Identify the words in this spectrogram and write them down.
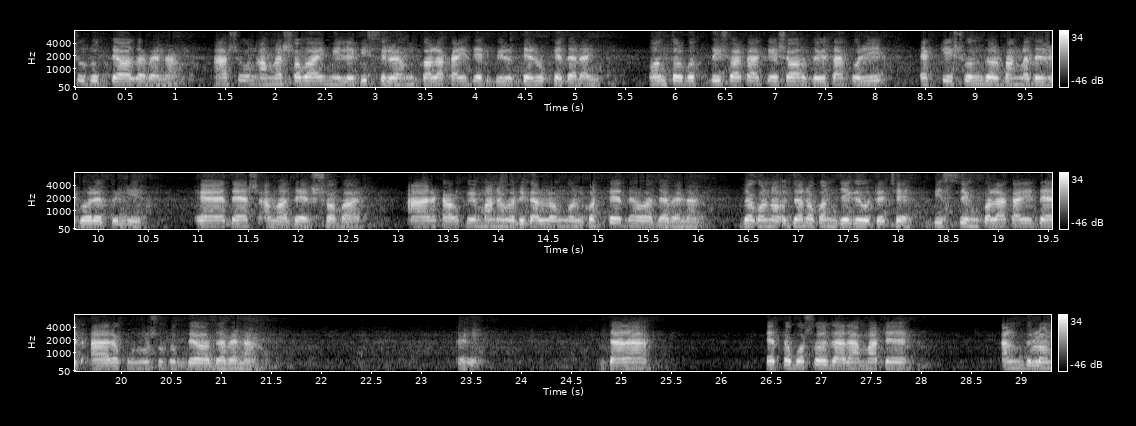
সুযোগ দেওয়া যাবে না। আসুন, আমরা সবাই মিলে বিশৃঙ্খলাকারীদের বিরুদ্ধে রুখে দাঁড়াই। অন্তর্বর্তী সরকারকে সহযোগিতা করি, একটি সুন্দর বাংলাদেশ গড়ে তুলি। এ দেশ আমাদের সবার। আর কাউকে মানবাধিকার লঙ্ঘন করতে দেওয়া যাবে না। জনগণ জেগে উঠেছে, বিশৃঙ্খলাকারীদের আর কোনো সুযোগ দেওয়া যাবে না। যারা এত বছর যারা মাঠে আন্দোলন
